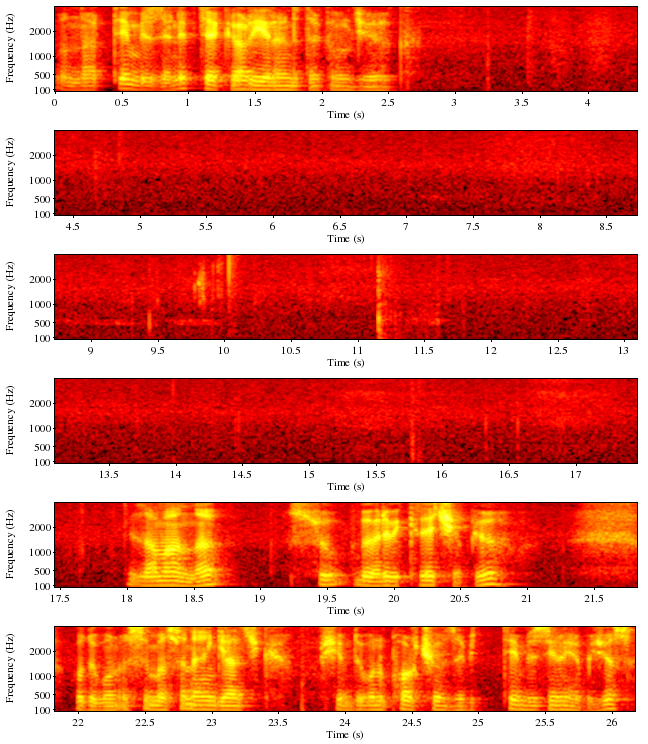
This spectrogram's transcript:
Bunlar temizlenip tekrar yerine takılacak. Zamanla su böyle bir kireç yapıyor. O da bunun ısınmasına engel çıkıyor. Şimdi bunu porçözle bir temizliğini yapacağız.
